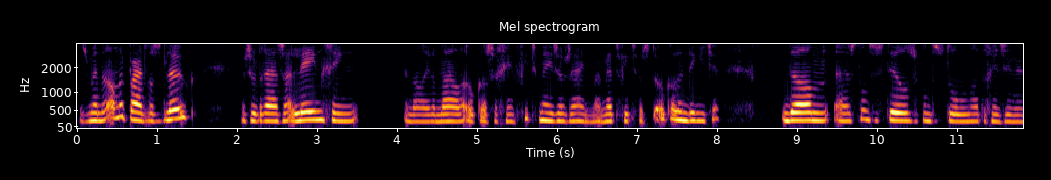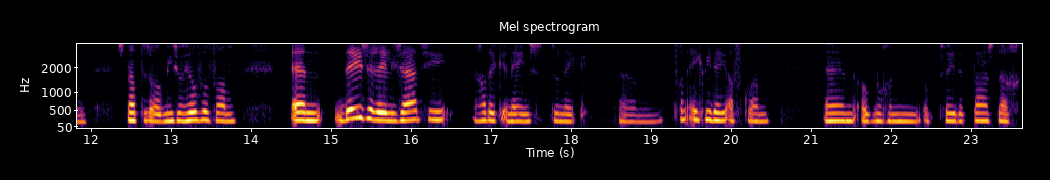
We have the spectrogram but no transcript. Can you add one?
Dus met een ander paard was het leuk. Maar zodra ze alleen ging, en dan helemaal ook als er geen fiets mee zou zijn, maar met fiets was het ook al een dingetje. Dan uh, stond ze stil, ze vond het stom, had er geen zin in, snapte er ook niet zo heel veel van. En deze realisatie had ik ineens toen ik um, van Equiday afkwam. En ook nog een, op tweede paasdag,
